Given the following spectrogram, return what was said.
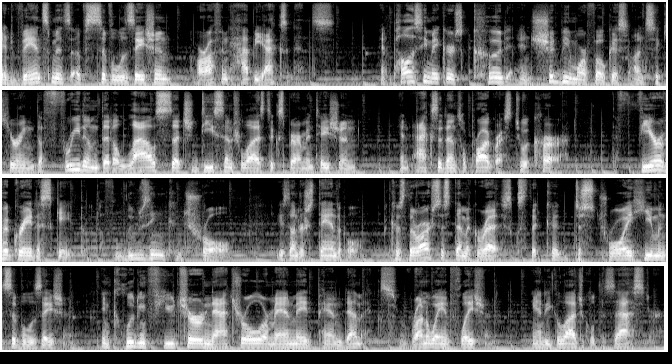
advancements of civilization are often happy accidents. And policymakers could and should be more focused on securing the freedom that allows such decentralized experimentation and accidental progress to occur. The fear of a great escape, of losing control, is understandable because there are systemic risks that could destroy human civilization, including future natural or man-made pandemics, runaway inflation, and ecological disaster.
